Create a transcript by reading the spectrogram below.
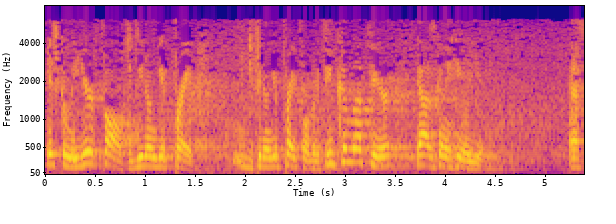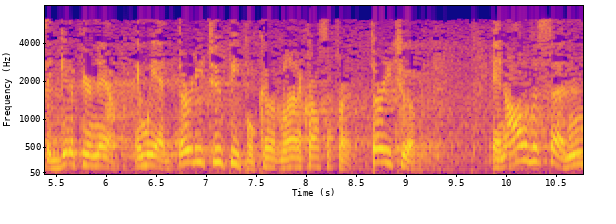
it's going to be your fault if you don't get prayed. If you don't get prayed for. But if you come up here, God's going to heal you. And I said, get up here now. And we had 32 people come up line across the front. 32 of them. And all of a sudden,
